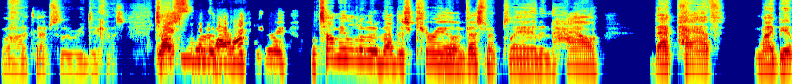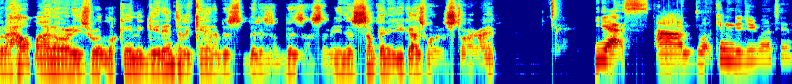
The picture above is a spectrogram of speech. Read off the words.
Well, that's absolutely ridiculous. Tell us a little bit about not Curio, well, tell me a little bit about this Curio investment plan and how that path might be able to help minorities who are looking to get into the cannabis business. business. I mean, this is something that you guys wanted to start, right? Yes. Um, well, King, did you want to?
